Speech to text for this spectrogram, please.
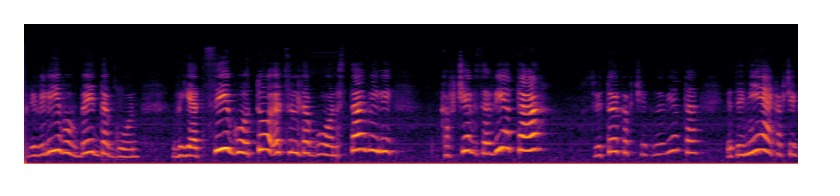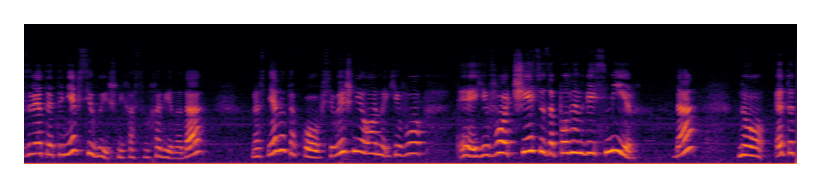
Привели его в Бейт Дагон, в Яцигу, то Эцель Дагон. Ставили ковчег завета, святой ковчег завета, это не ковчег завета, это не Всевышний Хасвахарила, да? У нас нету такого. Всевышний, он, его, э, его честью заполнен весь мир, да? Но этот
